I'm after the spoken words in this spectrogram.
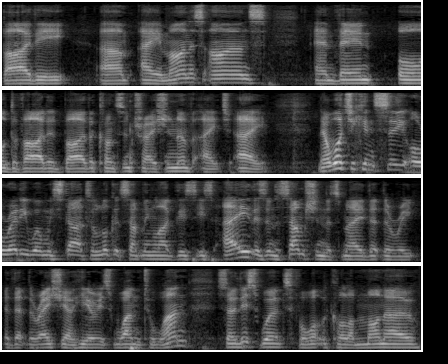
by the um, A minus ions and then all divided by the concentration of HA. Now what you can see already when we start to look at something like this is A, there's an assumption that's made that the, that the ratio here is 1 to 1. So this works for what we call a monoprotic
